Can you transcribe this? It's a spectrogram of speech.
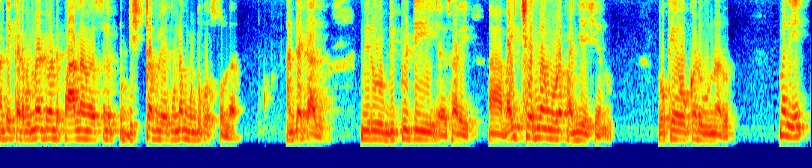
అంటే ఇక్కడ ఉన్నటువంటి పాలనా వ్యవస్థలు ఎప్పుడు డిస్టర్బ్ లేకుండా ముందుకు వస్తున్నారు. అంతేకాదు మీరు డిప్యూటీ సారీ వైస్ చైర్మన్ కూడా పనిచేశారు. ఒకే ఒక్కడు ఉన్నారు. మరి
